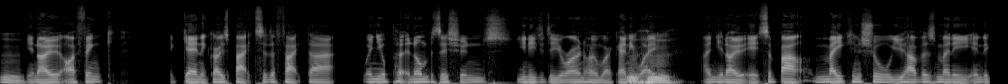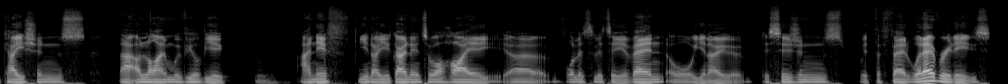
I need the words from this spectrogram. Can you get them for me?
Mm. you know, I think again it goes back to the fact that when you're putting on positions, you need to do your own homework anyway. Mhm. And you know, it's about making sure you have as many indications that align with your view. Mm. And if you know you're going into a high uh, volatility event, or you know decisions with the Fed, whatever it is,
